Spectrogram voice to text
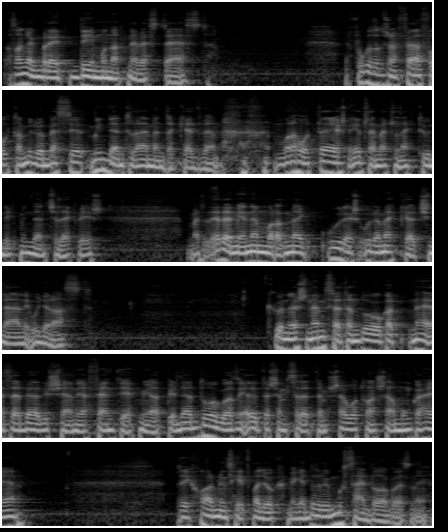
Az anyagberejt démonnak nevezte ezt. Fokozatosan felfogtam, miről beszél, mindentől elment a kedvem. Valahol teljesen értelmetlenek tűnik minden cselekvés, mert az eredmény nem marad meg, újra és újra meg kell csinálni ugyanazt. Különösen nem szeretem dolgokat nehezebb elviselni a fentiek miatt. Például dolgozni előtte sem szerettem se otthon, se a munkahelyen. Pedig 37 vagyok, még egy darabig muszáj dolgozni.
